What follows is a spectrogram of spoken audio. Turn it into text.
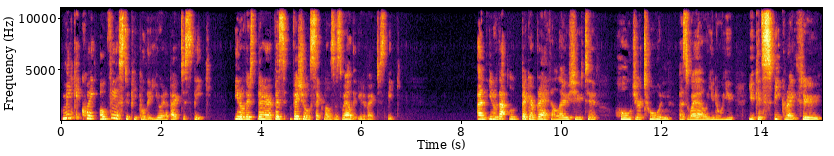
Make it quite obvious to people that you are about to speak. You know, there's there are vis- visual signals as well that you're about to speak. And you know that bigger breath allows you to hold your tone as well. You know, you you can speak right through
